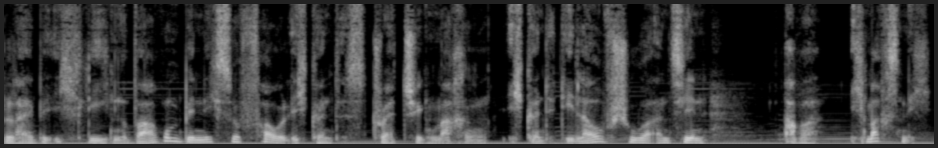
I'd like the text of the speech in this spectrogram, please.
bleibe ich liegen? Warum bin ich so faul? Ich könnte Stretching machen, ich könnte die Laufschuhe anziehen, aber ich mach's nicht.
